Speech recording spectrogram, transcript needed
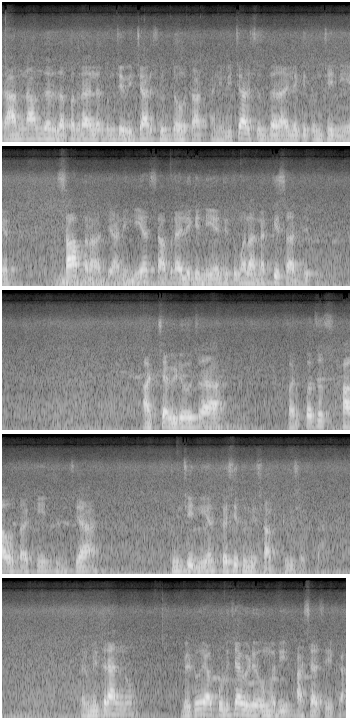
राम नाम जर जपत राहिलं तुमचे विचार शुद्ध होतात आणि विचार शुद्ध राहिले की तुमची नियत साफ राहते आणि नियत साफ राहिली की नियती तुम्हाला नक्की साथ देते. आजच्या व्हिडिओचा पर्पजच हा होता की तुमच्या तुमची नियत कशी तुम्ही साफ ठेवू शकता. तर मित्रांनो भेटूया पुढच्या व्हिडिओमध्ये अशाच एका.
